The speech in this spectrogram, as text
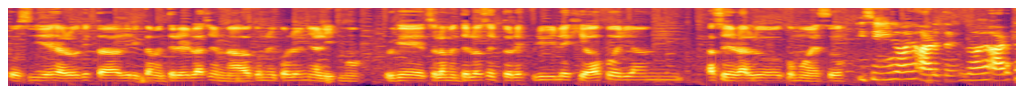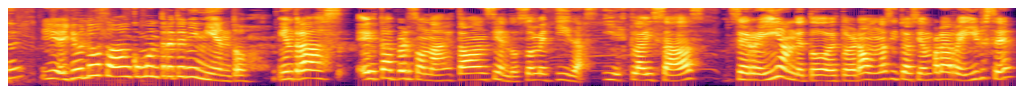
Josi, es algo que está directamente relacionado con el colonialismo, porque solamente los sectores privilegiados podrían hacer algo como eso. Y sí, no es arte, no es arte, Y ellos lo usaban como entretenimiento. Mientras estas personas estaban siendo sometidas y esclavizadas, se reían de todo esto. Era una situación para reírse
